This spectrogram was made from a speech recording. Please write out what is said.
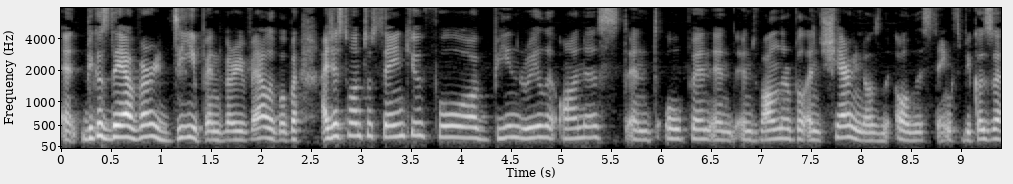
and because they are very deep and very valuable but i just want to thank you for being really honest and open and, and vulnerable and sharing those all these things because uh,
